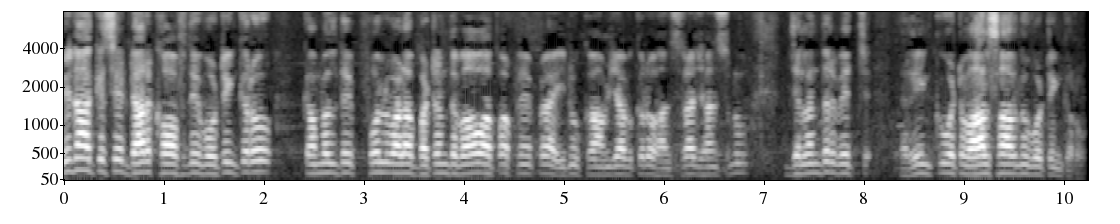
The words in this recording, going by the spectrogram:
ਬਿਨਾਂ ਕਿਸੇ ਡਰ ਖੌਫ ਦੇ VOTING ਕਰੋ। ਕਮਲ ਦੇ ਫੁੱਲ ਵਾਲਾ ਬਟਨ ਦਬਾਓ। ਆਪ ਆਪਣੇ ਭਾਈ ਨੂੰ ਕਾਮਯਾਬ ਕਰੋ। ਹੰਸਰਾਜ ਹੰਸ ਨੂੰ ਜਲੰਧਰ ਵਿੱਚ ਰਿੰਕੂ ਅਟਵਾਲ ਸਾਹਿਬ ਨੂੰ VOTING ਕਰੋ।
